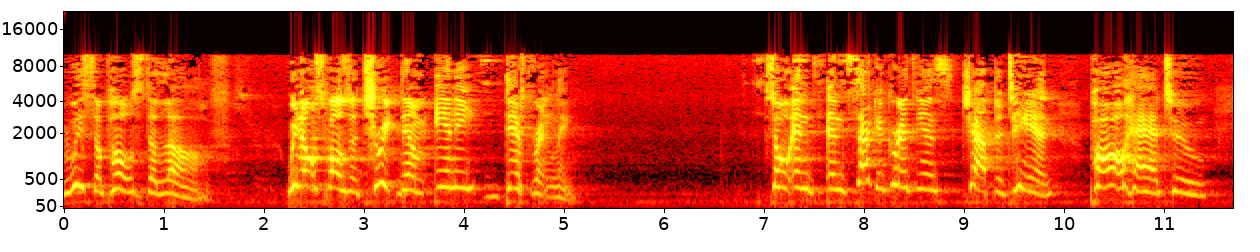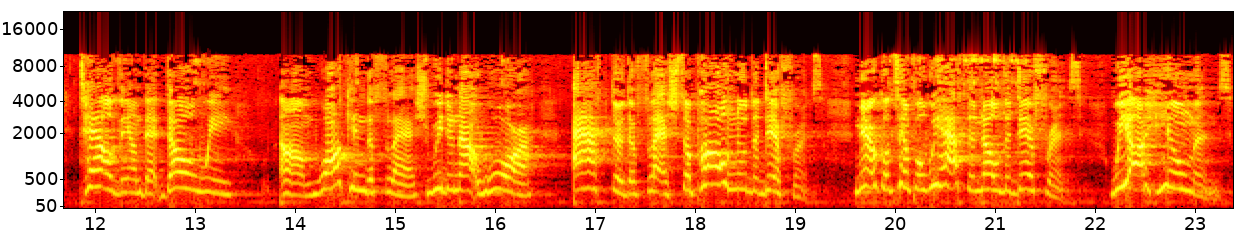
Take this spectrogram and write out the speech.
we supposed to love. We don't supposed to treat them any differently. So in, in 2 Corinthians chapter 10, Paul had to tell them that though we um, walk in the flesh, we do not war after the flesh. So Paul knew the difference. Miracle Temple, we have to know the difference. We are humans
